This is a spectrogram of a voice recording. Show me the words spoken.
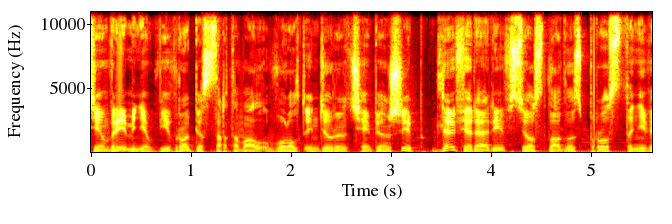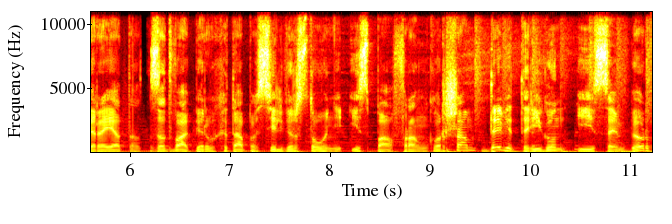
Тем временем в Европе стартовал World Endurance Championship. Для Феррари все складывалось просто невероятно. За два первых этапа в Сильверстоуне и СПА Франкоршам Дэвид Ригон и Сэм Бёрд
